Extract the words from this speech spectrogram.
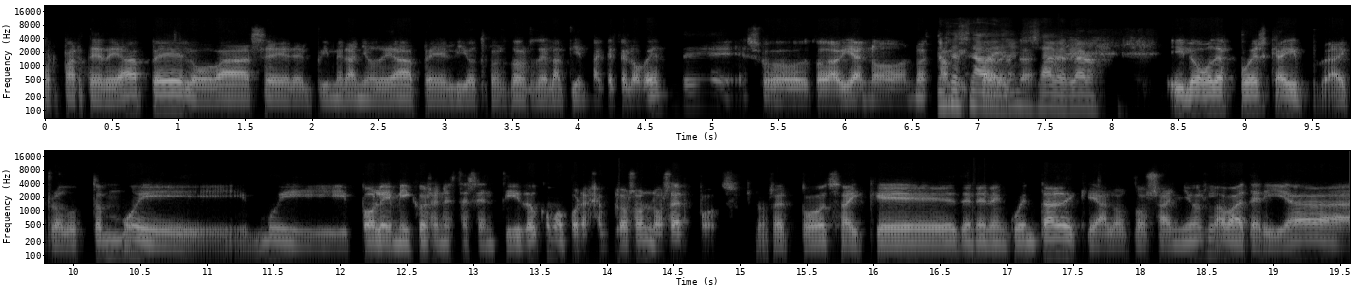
por parte de Apple o va a ser el primer año de Apple y otros dos de la tienda que te lo vende, eso todavía no, no está no se sabe, no se sabe, claro. Y luego después que hay, hay productos muy, muy polémicos en este sentido, como por ejemplo son los AirPods. Los AirPods hay que tener en cuenta de que a los dos años la batería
